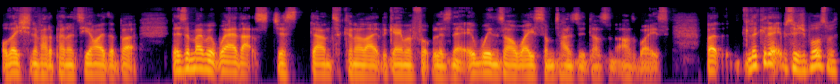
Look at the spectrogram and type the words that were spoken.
or they shouldn't have had a penalty either. But there's a moment where that's just down to kind of like the game of football, isn't it? It wins our way sometimes, it doesn't other ways. But look at Ipswich Portsmouth.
